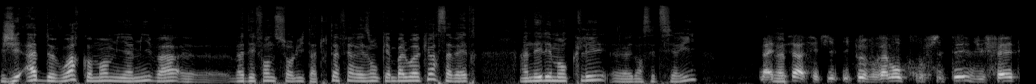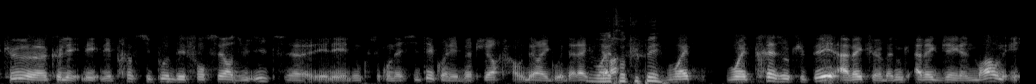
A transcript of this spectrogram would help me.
J'ai hâte de voir comment Miami va, euh, va défendre sur lui. Tu as tout à fait raison. Kemba Walker, ça va être un élément clé euh, dans cette série. Bah, c'est euh, ça, c'est qu'il peut vraiment profiter du fait que, que les, les, principaux défenseurs du hit, les, donc ceux qu'on a cités, quoi, les Butler, Crowder et Godala, vont être occupés. Vont être, vont être très occupés avec, bah, donc avec Jalen Brown et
